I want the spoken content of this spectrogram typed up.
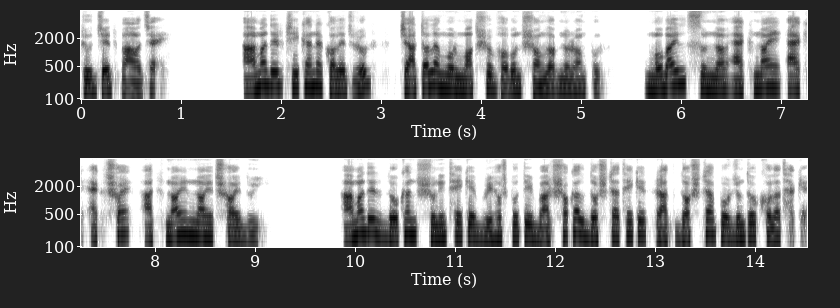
টু জেড পাওয়া যায়। আমাদের ঠিকানা কলেজ রোড, চারতলা মোড় মৎস্য ভবন সংলগ্ন রংপুর। মোবাইল শূন্য এক নয় এক এক ছয় আট নয় নয় ছয় দুই। আমাদের দোকান শনি থেকে বৃহস্পতিবার সকাল দশটা থেকে রাত দশটা পর্যন্ত খোলা থাকে।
